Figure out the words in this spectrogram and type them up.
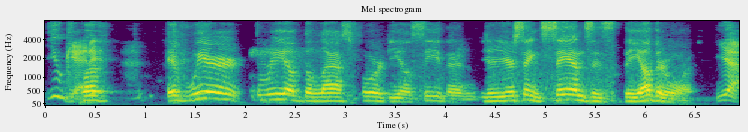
You get Well, it. if we're three of the last four DLC, then you're, you're saying Sans is the other one, Yeah.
